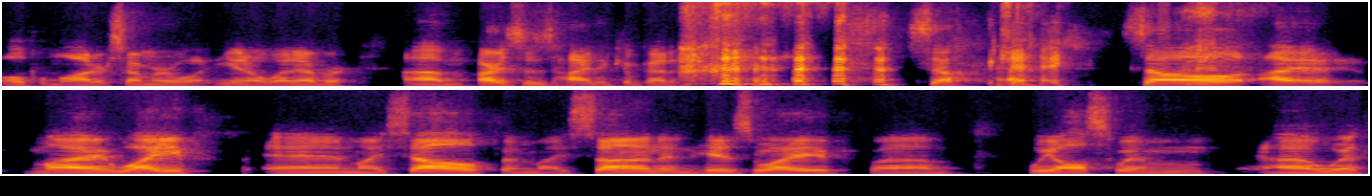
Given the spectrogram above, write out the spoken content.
open water, some are what you know whatever. Um, ours is highly competitive. so okay. so I, my wife and myself and my son and his wife, um, we all swim uh, with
